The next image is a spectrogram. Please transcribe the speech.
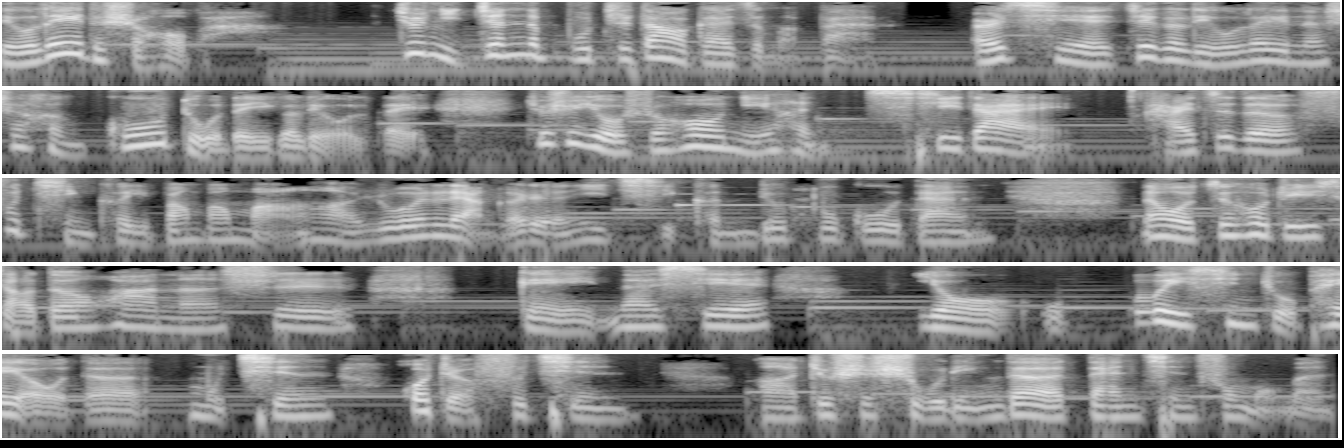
流泪的时候吧。就你真的不知道该怎么办，而且这个流泪呢是很孤独的一个流泪，就是有时候你很期待孩子的父亲可以帮帮忙哈、如果两个人一起，可能就不孤单。那我最后这一小段话呢，是给那些有未信主配偶的母亲或者父亲，啊、就是属灵的单亲父母们，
